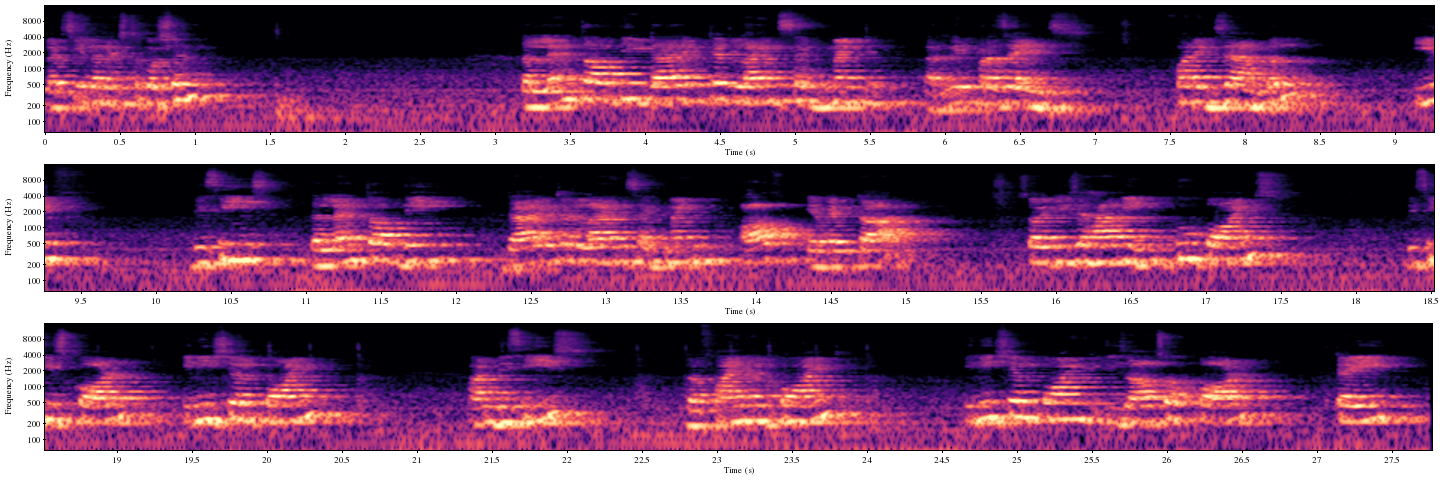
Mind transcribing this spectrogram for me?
Let's see the next question. The length of the directed line segment represents, for example, if this is the length of the directed line segment of a vector, so it is having two points. This is called initial point and this is the final point. Initial point is also called tail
